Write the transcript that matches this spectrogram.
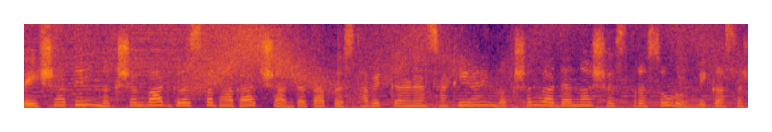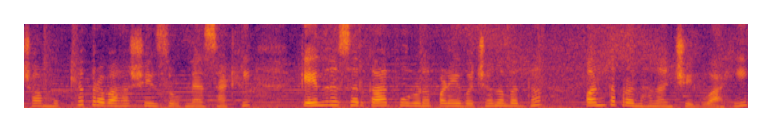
देशातील नक्षलवादग्रस्त भागात शांतता प्रस्थापित करण्यासाठी आणि नक्षलवाद्यांना शस्त्र सोडून विकासाच्या मुख्य प्रवाहाशी जोडण्यासाठी केंद्र सरकार पूर्णपणे वचनबद्ध पंतप्रधानांची ग्वाही.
